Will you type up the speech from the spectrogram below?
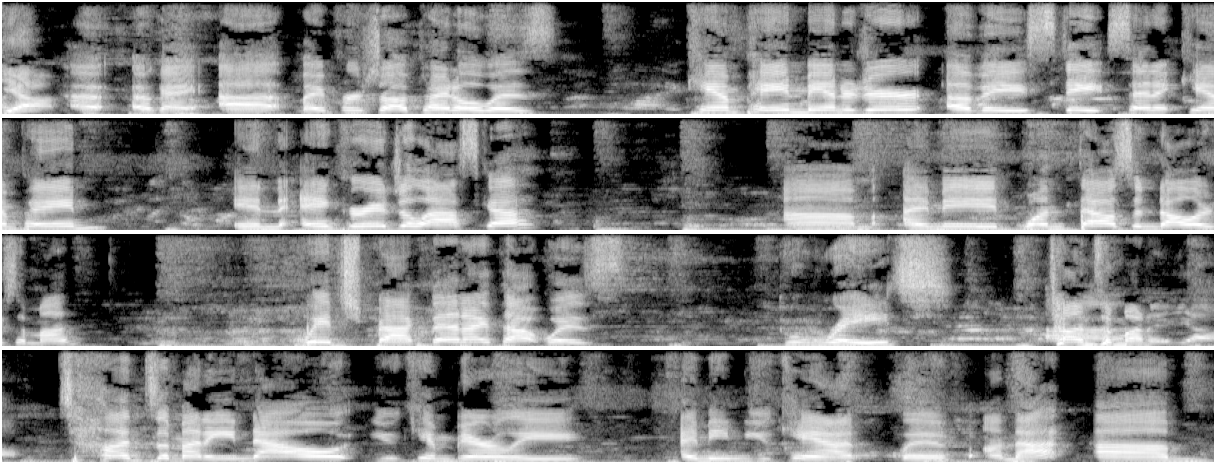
Yeah. Uh, okay. Uh, my first job title was campaign manager of a state senate campaign in Anchorage, Alaska. Um, I made one thousand dollars a month, which back then I thought was great. Tons of money, yeah. Tons of money. Now you can barely. I mean, you can't live on that. Um,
